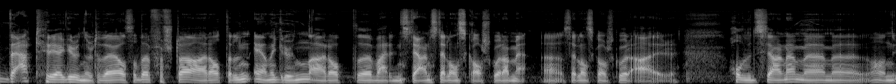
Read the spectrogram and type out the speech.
Det er tre grunner til det. Altså, det første er at, eller Den ene grunnen er at eh, verdensstjernen Stellan Skarsgård er med. Uh, Stellan Skarsgård er Hollywood-stjerne. Han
